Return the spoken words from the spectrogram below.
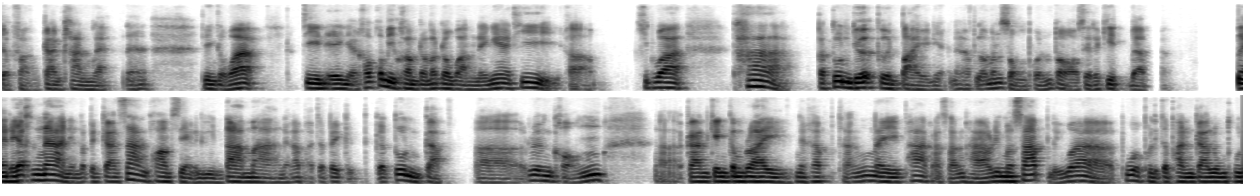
จากฝั่งการคลังแหละนะฮะเพียงแต่ว่าจีนเองเนี่ยเขาก็มีความระมัดระวังในแง่ที่คิดว่าถ้า กระตุ้นเยอะเกินไปเนี่ยนะครับแล้วมันส่งผลต่อเศรษฐกิจแบบ ในระยะข้างหน้าเนี่ยมันเป็นการสร้างความเสี่ยงอื่นๆตามมานะครับ อาจจะไปกระตุ้นกับเรื่องของการเก็งกำไรนะครับ ทั้งในภาคอสังหาริมทรัพย์ หรือว่าพวกผลิตภัณฑ์การลงทุน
